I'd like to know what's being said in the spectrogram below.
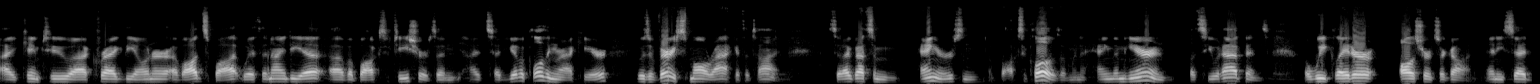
I came to uh, Craig, the owner of Oddspot, with an idea of a box of T-shirts, and I said, "You have a clothing rack here." It was a very small rack at the time. I said, "I've got some hangers and a box of clothes. I'm going to hang them here, and let's see what happens." A week later, all shirts are gone, and he said,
